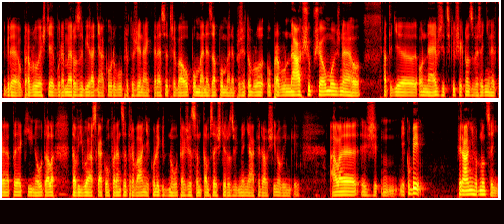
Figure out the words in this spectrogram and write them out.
kde opravdu ještě budeme rozebírat nějakou dobu, protože ne, které se třeba opomene, zapomene, protože to bylo opravdu nášup všeho možného. A teď je, on ne vždycky všechno zveřejní hnedka na to je keynote, ale ta vývojářská konference trvá několik dnů, takže sem tam se ještě rozvíme nějaké další novinky. Ale že, jakoby finální hodnocení.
